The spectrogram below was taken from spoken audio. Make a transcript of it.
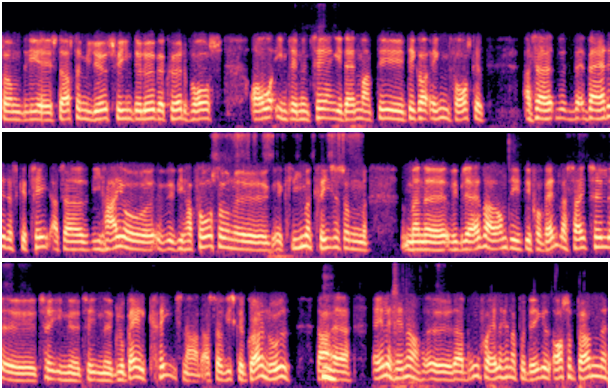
som det største miljøsvin. Det løber kørt vores overimplementering i Danmark. Det, det gør ingen forskel. Altså, hvad er det, der skal til? Altså, vi har jo vi har fået sådan en øh, klimakrise, som man, øh, vi bliver advaret om, det, det forvandler sig til, øh, til, en, til en global krig snart. Altså, vi skal gøre noget. Der mm. er alle hænder, øh, der er brug for alle hænder på dækket, også børnene.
